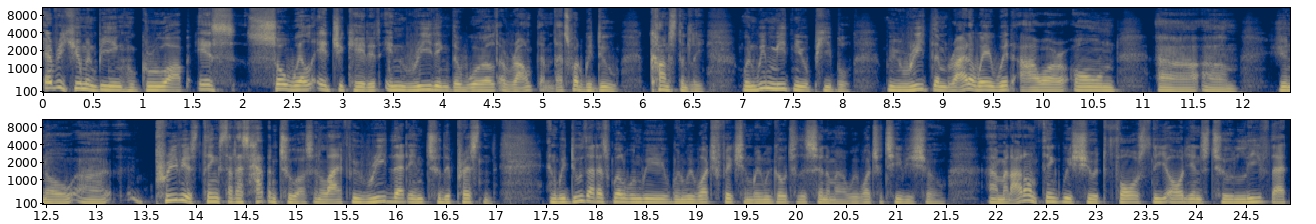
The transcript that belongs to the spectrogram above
every human being who grew up is so well educated in reading the world around them. That's what we do constantly. When we meet new people, we read them right away with our own, uh, um, you know, uh, previous things that has happened to us in life. We read that into the present, and we do that as well when we when we watch fiction, when we go to the cinema, we watch a TV show. Um, and I don't think we should force the audience to leave that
